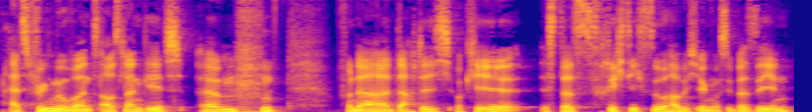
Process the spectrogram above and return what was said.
als Freemover ins Ausland geht. Ähm, von daher dachte ich, okay, ist das richtig so? Habe ich irgendwas übersehen?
